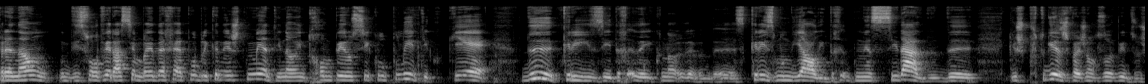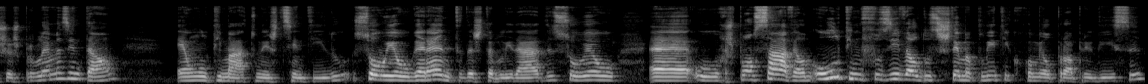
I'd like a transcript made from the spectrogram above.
para não dissolver a Assembleia da República neste momento e não interromper o ciclo político, que é de crise, de, de, de, crise mundial e de necessidade de que os portugueses vejam resolvidos os seus problemas, então é um ultimato neste sentido. Sou eu o garante da estabilidade, sou eu uh, o responsável, o último fusível do sistema político, como ele próprio disse,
